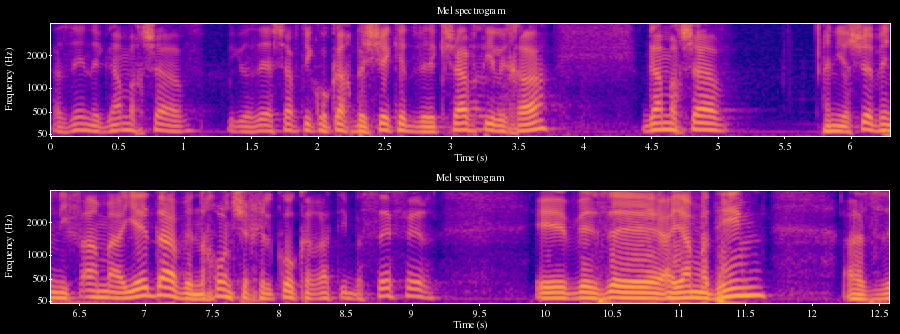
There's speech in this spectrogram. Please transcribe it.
אז הנה, גם עכשיו, בגלל זה ישבתי כל כך בשקט והקשבתי לך, גם עכשיו אני יושב ונפעם מהידע, ונכון שחלקו קראתי בספר, אה, וזה היה מדהים, אז...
